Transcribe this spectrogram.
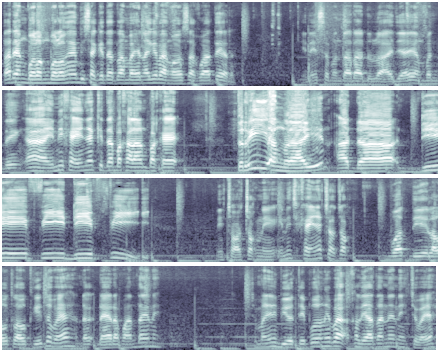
Ntar yang bolong-bolongnya bisa kita tambahin lagi pak. Gak usah khawatir. Ini sementara dulu aja. Yang penting. Ah ini kayaknya kita bakalan pakai Tri yang lain ada DVDP. Ini cocok nih. Ini kayaknya cocok buat di laut-laut gitu, Pak ya, da daerah pantai nih. Cuma ini beautiful nih, Pak, kelihatannya nih. Coba ya.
